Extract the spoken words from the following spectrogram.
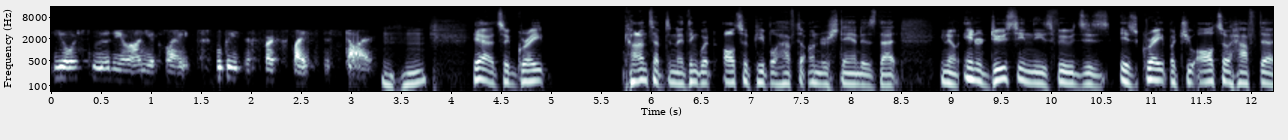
your smoothie or on your plate will be the first place to start. Mm-hmm. Yeah, it's a great concept and i think what also people have to understand is that you know introducing these foods is is great but you also have to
